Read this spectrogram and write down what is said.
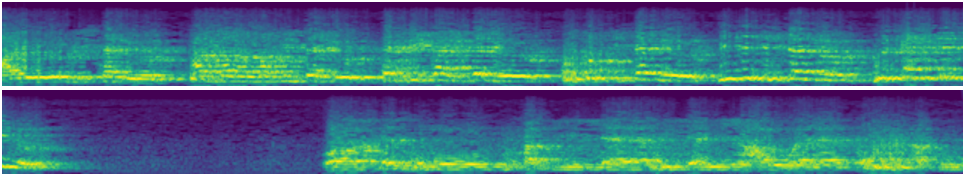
Ayrılık istemiyor. Parçalanmak istemiyor. Tebrika istemiyor. Hukuk istemiyor. Bizi istemiyor. Hırka istemiyor. واعتصموا بحبل الله جميعا ولا تفرقوا.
